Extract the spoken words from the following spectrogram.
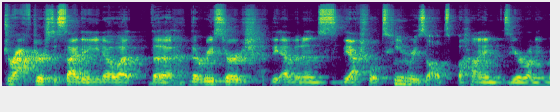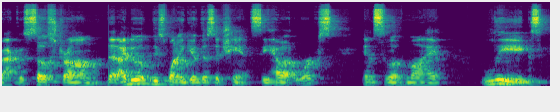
drafters deciding, you know what, the the research, the evidence, the actual team results behind zero running back is so strong that I do at least want to give this a chance, see how it works in some of my leagues.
